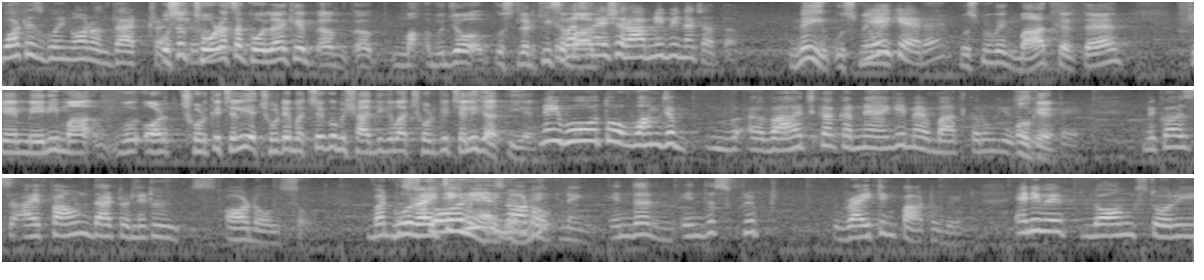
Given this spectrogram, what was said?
what is going on on that track उसने थोड़ा सा खोला है कि जो उस लड़की से बात मैं शराब नहीं पीना चाहता। नहीं उसमें यही वो कह रहा है। उसमें वो एक बात करता है कि मेरी माँ वो और छोड़ के चली छोटे बच्चे को भी शादी के बाद छोड़ के चली जाती है। नहीं वो तो वो हम जब वाहज का करने आएँगे मैं बात करूँगी उस Okay. पे। Because I found that a little odd also but वो the story is not opening in the in the script writing part of it anyway long story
